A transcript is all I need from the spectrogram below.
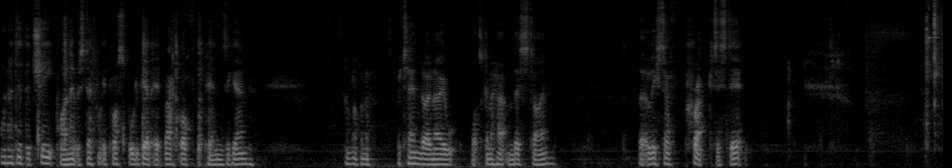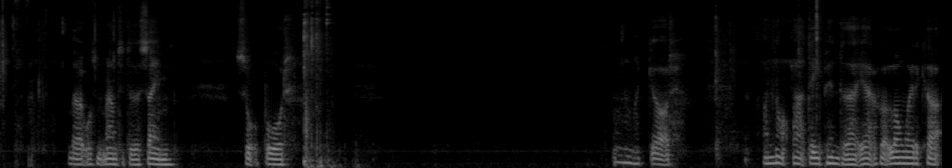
when I did the cheap one it was definitely possible to get it back off the pins again. I'm not going to pretend I know what's going to happen this time but at least I've practiced it. Though it wasn't mounted to the same sort of board. Oh my god. I'm not that deep into that yet. I've got a long way to cut.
